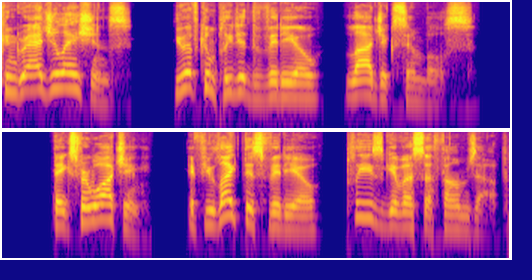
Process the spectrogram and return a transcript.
Congratulations! You have completed the video Logic Symbols. Thanks for watching. If you like this video, please give us a thumbs up.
